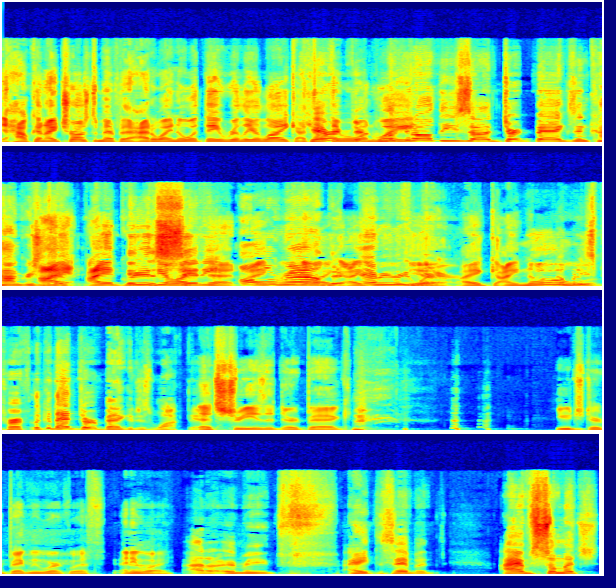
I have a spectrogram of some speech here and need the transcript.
how can I trust them after that? How do I know what they really are like? I thought they were Character. one way. Look at all these uh, dirt bags in Congress. I, I agree with you city, like that. All I agree, around. Like, They're I agree with you. everywhere. I I know. Nobody's perfect. Look at that dirt bag who just walked in. That's tree is a dirtbag. Huge dirtbag we work with. Anyway, I don't. I mean, I hate to say it, but I have so much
